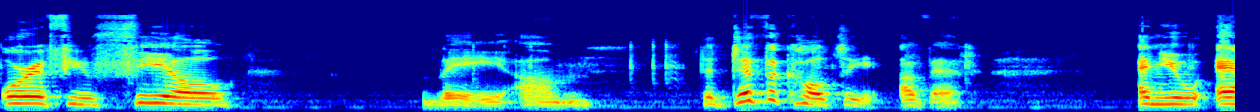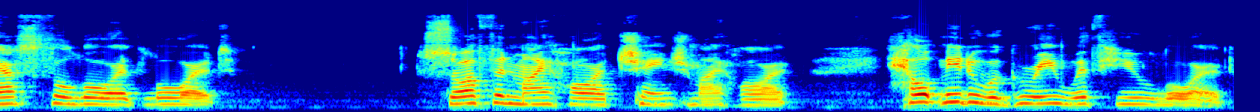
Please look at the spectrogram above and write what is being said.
Or if you feel the um, the difficulty of it, and you ask the Lord, Lord, soften my heart, change my heart. Help me to agree with you, Lord,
